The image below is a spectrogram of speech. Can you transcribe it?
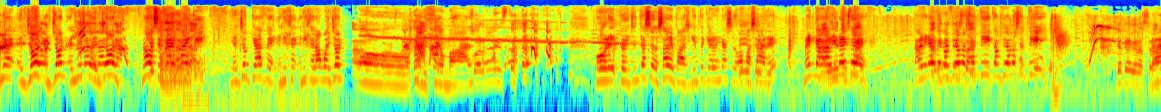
Mira, el John, el John, el listo, el John. No, se cae el Mikey. ¿Y el John qué hace? Elige, elige el agua el John. Ah, Oh, eligió mal. Por listo. Pobre, pero John ya se lo sabe, para el siguiente que venga se lo va a pasar. ¿eh? ¡Venga, Gabinete gabinete! is ¡Gabinete, Gabinete confiamos en ti, confiamos en ti! Yo creo que no se Le va va a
